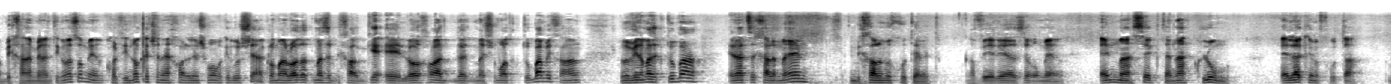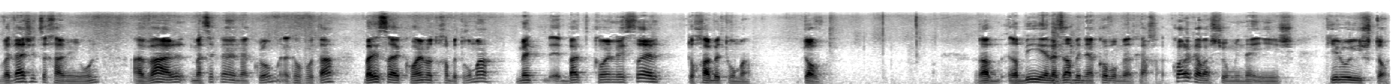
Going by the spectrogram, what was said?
רבי חנן בן אנטיגנוס אומר, כל תינוקת שאינה יכולה לשמור בקידושיה, כלומר לא יודעת מה זה בכלל, אה, לא יכולה לשמור את הכתובה בכלל, לא מבינה מה זה כתובה, אינה צריכה למען, היא בכלל לא מחותלת. רבי אליעזר אומר, אין מעשה קטנה כלום, אלא כמפותה. ודאי שהיא צריכה מיון, אבל מעשה קטנה אינה כלום, אלא כמפותה, בת ישראל כהן לא תאכל בתרומה, בת כהן לישראל תאכל בתרומה. טוב, רב, רבי אלעזר בן יעקב אומר ככה, כל הכבש שהוא מן האיש, כאילו היא אשתו.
